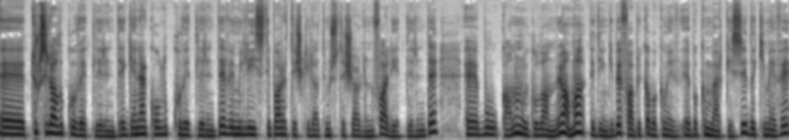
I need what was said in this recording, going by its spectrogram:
e, Türk Silahlı Kuvvetleri'nde, Genel Kolluk Kuvvetleri'nde ve Milli İstihbarat Teşkilatı Müsteşarlığı'nın faaliyetlerinde e, bu kanun uygulanmıyor ama dediğim gibi fabrika, bakım ev, e, bakım merkezi, dikim evi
